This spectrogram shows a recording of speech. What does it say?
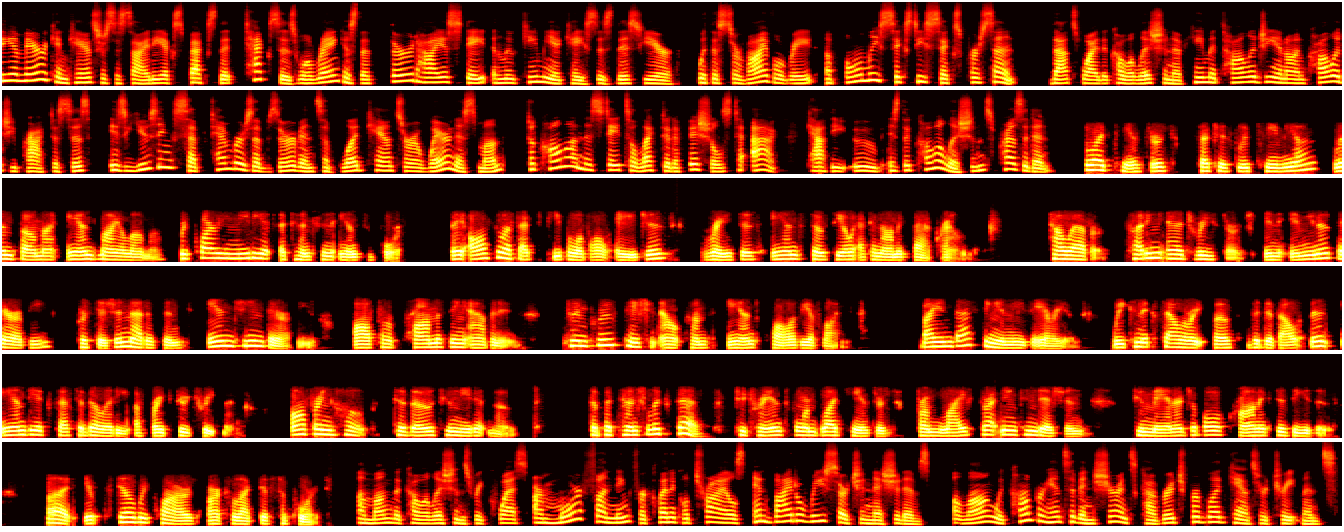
The American Cancer Society expects that Texas will rank as the third highest state in leukemia cases this year, with a survival rate of only 66%. That's why the Coalition of Hematology and Oncology Practices is using September's observance of Blood Cancer Awareness Month to call on the state's elected officials to act. Kathy Oubre is the coalition's president. Blood cancers such as leukemia, lymphoma, and myeloma require immediate attention and support. They also affect people of all ages, races, and socioeconomic backgrounds. However, cutting edge research in immunotherapy, precision medicine, and gene therapies offer promising avenues to improve patient outcomes and quality of life. By investing in these areas, we can accelerate both the development and the accessibility of breakthrough treatments, offering hope to those who need it most. The potential exists to transform blood cancers from life threatening conditions to manageable chronic diseases but it still requires our collective support. Among the coalition's requests are more funding for clinical trials and vital research initiatives, along with comprehensive insurance coverage for blood cancer treatments.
